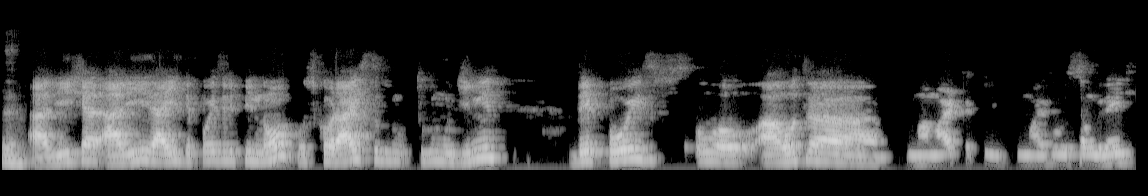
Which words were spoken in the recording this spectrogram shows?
É. Ali já, ali aí depois ele pinou os corais tudo tudo mudinha. Depois a outra uma marca que uma evolução grande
